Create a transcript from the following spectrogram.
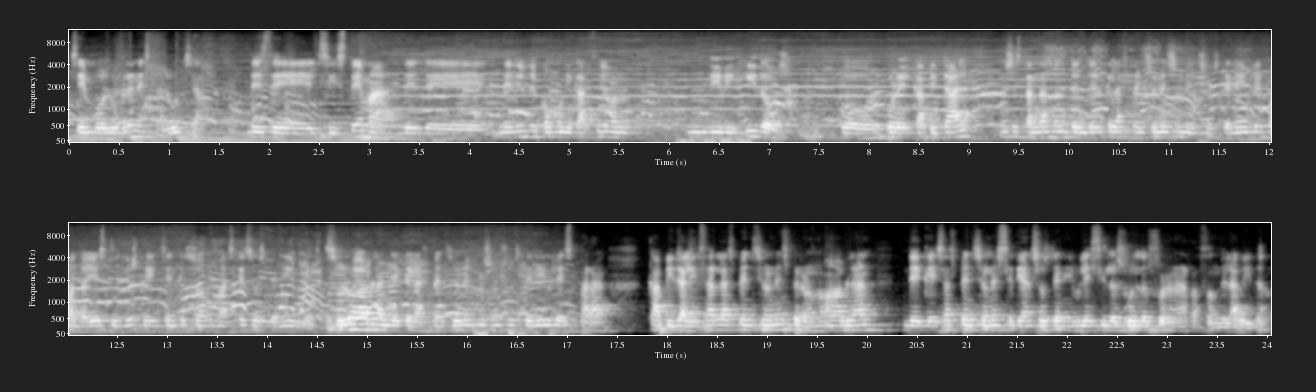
se involucre en esta lucha. Desde el sistema, desde medios de comunicación dirigidos por, el capital nos están dando a entender que las pensiones son insostenibles cuando hay estudios que dicen que son más que sostenibles. Solo hablan de que las pensiones no son sostenibles para capitalizar las pensiones, pero no hablan de que esas pensiones serían sostenibles si los sueldos fueran la razón de la vida.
